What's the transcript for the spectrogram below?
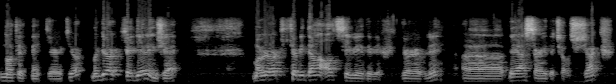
not etmek gerekiyor. McGurk'e gelince, McGurk tabii daha alt seviyede bir görevli. E, Beyaz Saray'da çalışacak.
